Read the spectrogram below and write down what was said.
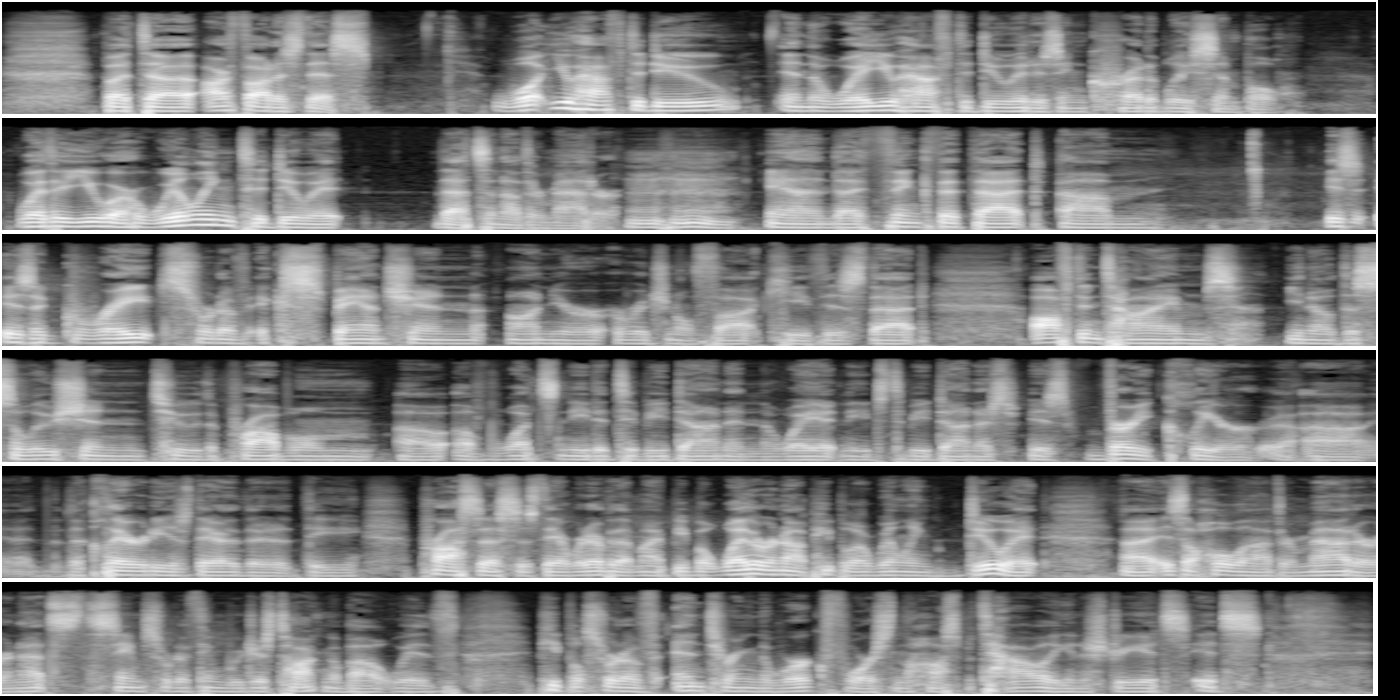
But uh, our thought is this: what you have to do and the way you have to do it is incredibly simple. Whether you are willing to do it, that's another matter. Mm-hmm. And I think that that um, is is a great sort of expansion on your original thought, Keith. Is that oftentimes you know the solution to the problem of, of what's needed to be done and the way it needs to be done is, is very clear. Uh, the clarity is there, the the process is there, whatever that might be. But whether or not people are willing to do it uh, is a whole other matter, and that's the same sort of thing we are just talking about with people sort of entering the workforce in the hospitality industry. It's it's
